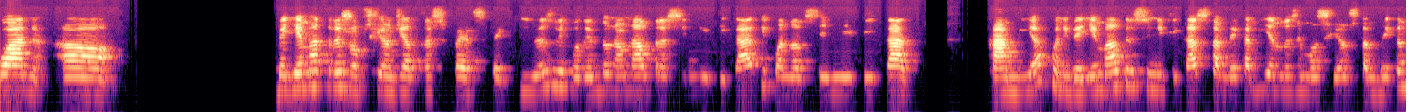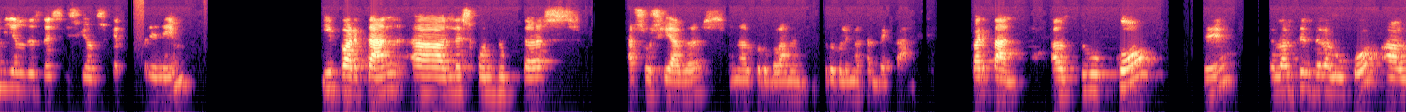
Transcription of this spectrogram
quan eh, veiem altres opcions i altres perspectives, li podem donar un altre significat i quan el significat canvia, quan hi veiem altres significats, també canvien les emocions, també canvien les decisions que prenem i, per tant, eh, les conductes associades en el problema, problema també canvia. Per tant, el truco, eh, l'entendre l'UCO, el,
